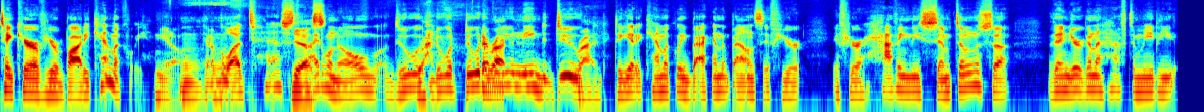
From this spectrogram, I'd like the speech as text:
take care of your body chemically. You know, get a blood test. Yes. I don't know. Do do what do whatever Right. you need to do Right. to get it chemically back in the balance. If you're if you're having these symptoms, uh, then you're going to have to maybe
